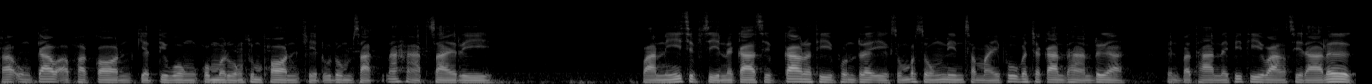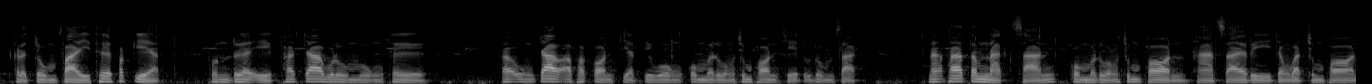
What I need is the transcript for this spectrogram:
พระองค์เจ้าอภากร เกียรติวงศ์กรมหลวงชุมพร เขตอุดมศักดิ์ณหาดทรายรี วันนี้ 14นาฬิกา19 นาทีพลเรือเอกสมประสงค์นินสมัยผู้บัญชาการทหารเรือ เป็นประธานในพิธีวางศิลาฤกษ์กระโจมไฟเทิดพระเกียรติพลเรือเอกพระเจ้าบรมวงศ์เธอ พระองค์เจ้าอภกรเกียรติวงศ์กรมหลวงชุมพรเขตอุดมศักดิ์ณพระตำหนักศาลกรมหลวงชุมพร หาดทรายรีจังหวัดชุมพร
